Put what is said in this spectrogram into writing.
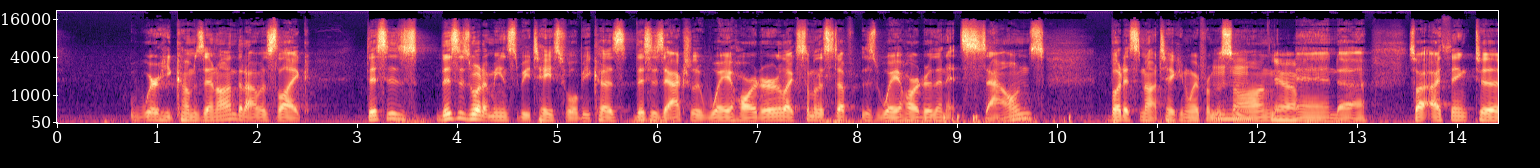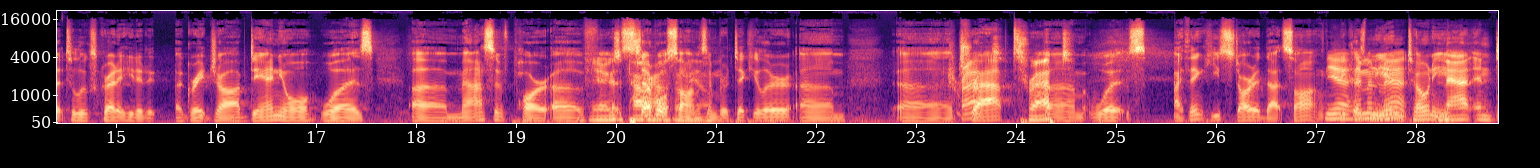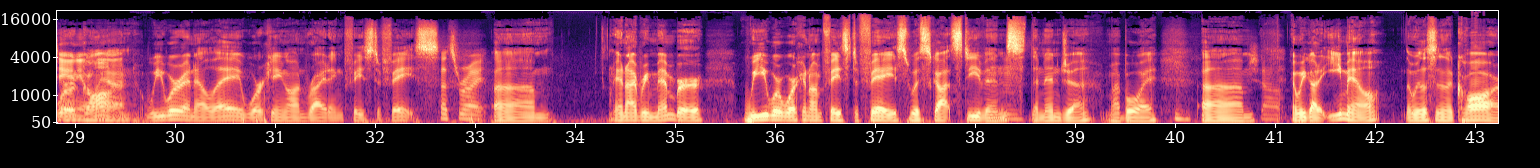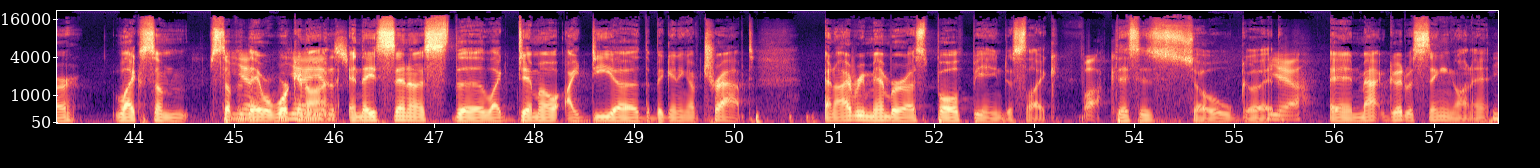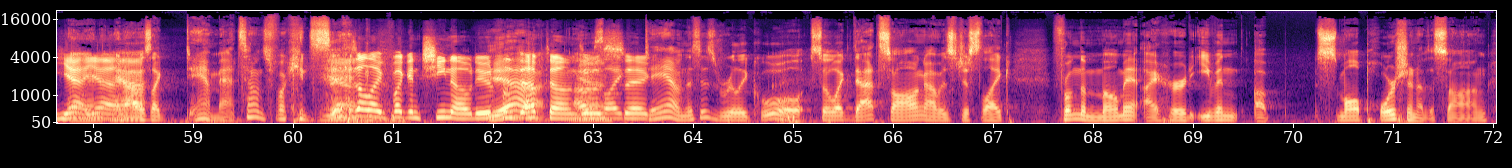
where he comes in on that. I was like, this is this is what it means to be tasteful because this is actually way harder. Like some of the stuff is way harder than it sounds, but it's not taken away from the song. Yeah. And uh, so I I think to to Luke's credit, he did a, a great job. Daniel was a massive part of Yeah, he was a several powerhouse on the songs in particular. Um, uh, Trapped. Trapped, Trapped. um, was. I think he started that song Yeah, because him and me and Tony Matt and were Daniel, gone. yeah. We were in LA working on writing Face to Face. That's right. Um, and I remember we were working on Face to Face with Scott Stevens, the ninja, my boy. Um, Mm-hmm. And we got an email and we listened in the car, like some stuff Yeah. that they were working Yeah, yeah, on. that's- and they sent us the like demo idea, the beginning of Trapped. And I remember us both being just like, Fuck. this is so good. Yeah. And Matt Good was singing on it. Yeah, and, yeah. And Yeah. I was like, damn, Matt sounds fucking sick. He's all like fucking Chino, dude, Yeah. from Deftones. I It was, was like, sick. damn, this is really cool. So like that song, I was just like, from the moment I heard even a small portion of the song,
